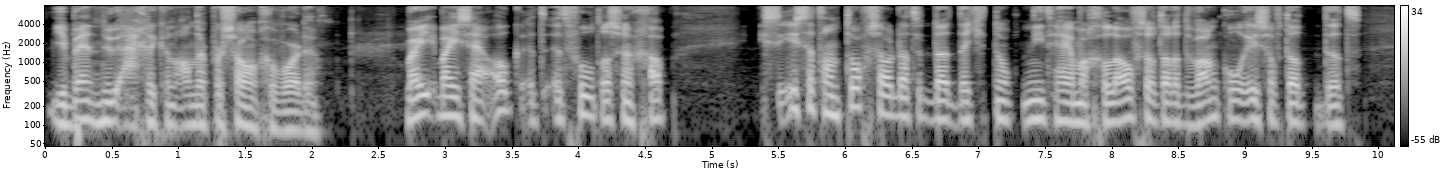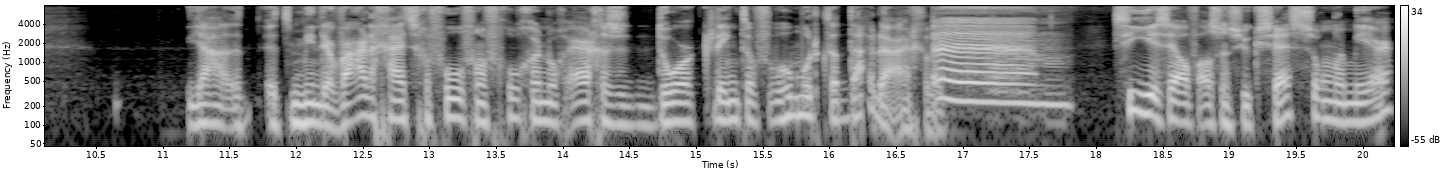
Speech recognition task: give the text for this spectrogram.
Je bent nu eigenlijk een ander persoon geworden. Maar je, maar je zei ook, het, het voelt als een grap. Is, is dat dan toch zo dat, dat, dat je het nog niet helemaal gelooft? Of dat het wankel is? Of dat, dat ja, het, het minderwaardigheidsgevoel van vroeger nog ergens doorklinkt? Of hoe moet ik dat duiden eigenlijk? Ehm, Zie je jezelf als een succes zonder meer?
